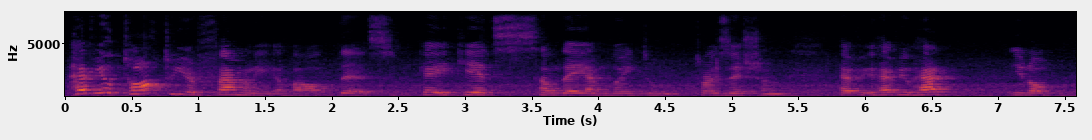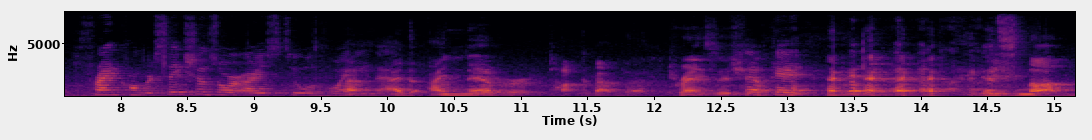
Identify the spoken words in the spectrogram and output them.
Have you talked to your family about this? Okay, kids, someday I'm going to transition. Have you have you had, you know, frank conversations, or are you still avoiding I, that? I, I never talk about the transition. Okay. it's not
